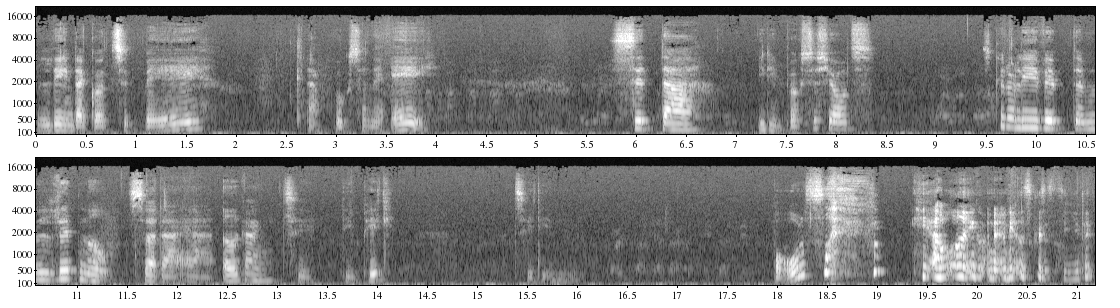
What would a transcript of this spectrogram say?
Læn dig godt tilbage. Knap bukserne af. Sæt dig i dine boxershorts. Skal du lige vippe dem lidt ned, så der er adgang til din pik, til din balls. jeg ved ikke, hvordan jeg skal sige det.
